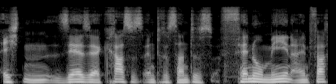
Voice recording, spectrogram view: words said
echt ein sehr, sehr krasses, interessantes Phänomen einfach.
